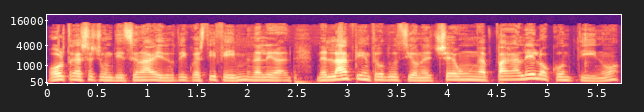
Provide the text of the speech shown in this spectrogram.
oltre ad esserci un dizionario di tutti questi film, nel- nell'ampia introduzione c'è un parallelo continuo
